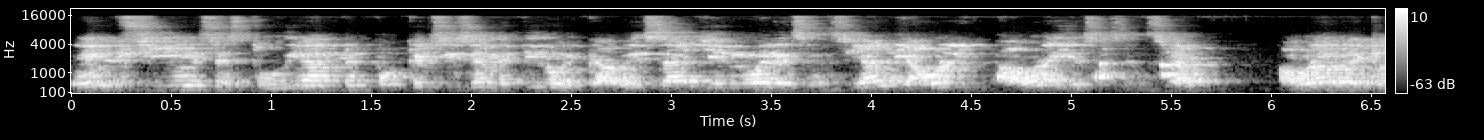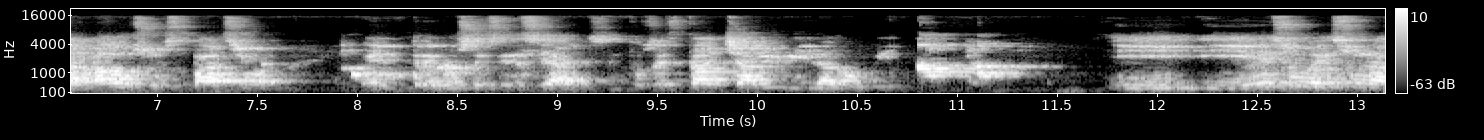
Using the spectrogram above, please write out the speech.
Él sí es estudiante porque él sí se ha metido de cabeza y él no era esencial y ahora, ahora ya es esencial. Ahora ha reclamado su espacio entre los esenciales. Entonces está Xavi Villarrubí. Y, y, eso es una,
